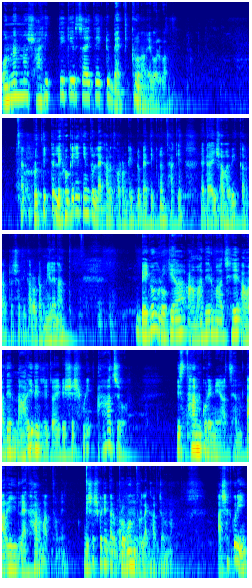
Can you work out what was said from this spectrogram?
অন্যান্য সাহিত্যিকের চাইতে একটু ব্যতিক্রম আমি বলব। প্রত্যেকটা লেখকেরই কিন্তু লেখার ধরনটা একটু ব্যতিক্রম থাকে। এটাই স্বাভাবিক, কার কারোটার সাথে কারোটা মেলে না। বেগম রোকেয়া আমাদের মাঝে আমাদের নারীদের হৃদয়ে বিশেষ করে আজও স্থান করে নিয়ে আছেন তার এই লেখার মাধ্যমে। বিশেষ করে তার প্রবন্ধ লেখার জন্য। আশা করি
